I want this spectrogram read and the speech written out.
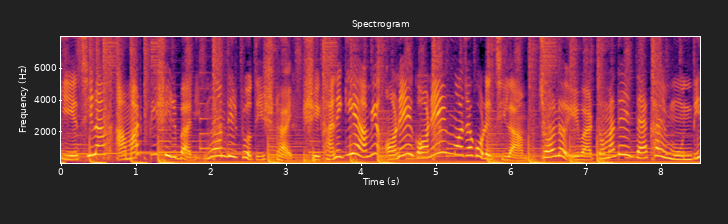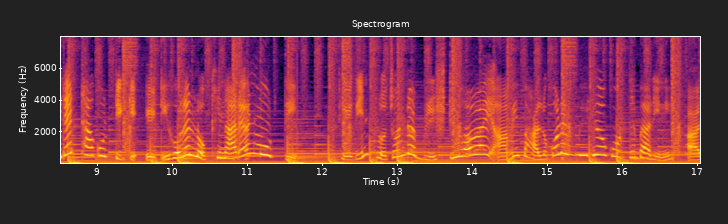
গিয়েছিলাম আমার পিসির বাড়ি, মন্দির প্রতিষ্ঠায়। সেখানে গিয়ে আমি অনেক অনেক মজা করেছিলাম। চলো এবার তোমাদের দেখাই মন্দিরের ঠাকুরটিকে। এটি হলো লক্ষ্মীনারায়ণ মূর্তি। সেদিন প্রচণ্ড বৃষ্টি হওয়ায় আমি ভালো করে ভিডিও করতে পারিনি। আর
